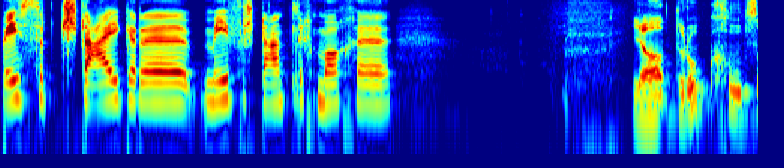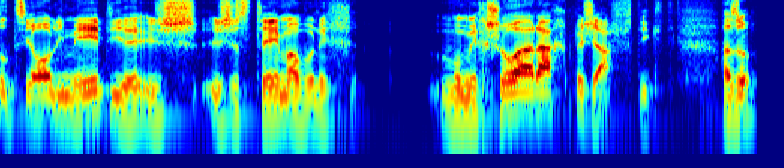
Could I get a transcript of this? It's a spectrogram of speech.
besser zu steigern, mehr verständlich machen? Ja, Druck und soziale Medien ist, ist ein Thema, das ich, wo mich schon auch recht beschäftigt. Also,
